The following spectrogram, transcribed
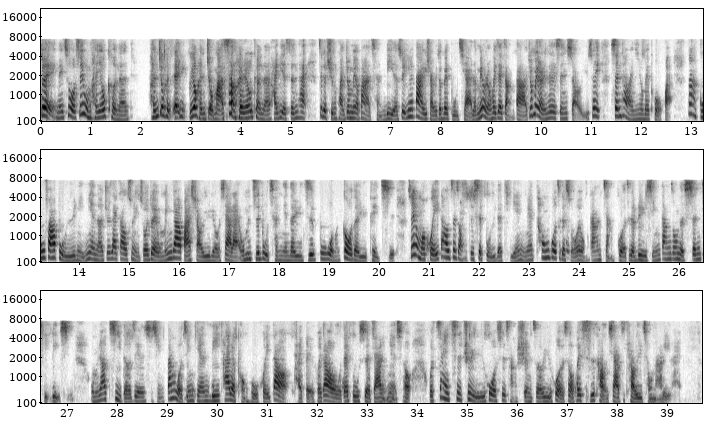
对，没错，所以我们很有可能。很久很诶，不用很久，马上很有可能海底的生态这个循环就没有办法成立了。所以因为大鱼小鱼都被捕起来了，没有人会再长大，就没有人再生小鱼，所以生态环境就被破坏。那古法捕鱼里面呢，就在告诉你说，对，我们应该要把小鱼留下来，我们只捕成年的鱼，只捕我们够的鱼可以吃。所以我们回到这种就是捕鱼的体验里面，通过这个所谓我们刚刚讲过这个旅行当中的身体力行，我们要记得这件事情。当我今天离开了澎湖，回到台北，回到我在都市的家里面的时候，我再次去鱼货市场选择鱼货的时候，我会思考一下这条鱼从哪里来。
